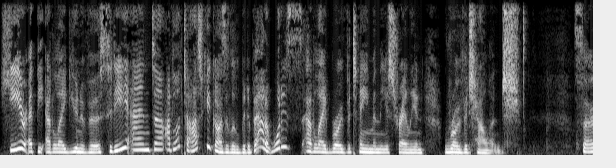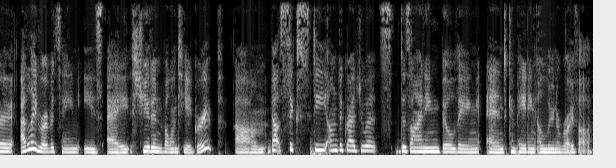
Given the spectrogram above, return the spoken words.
here at the Adelaide University. And uh, I'd love to ask you guys a little bit about it. What is Adelaide Rover Team and the Australian Rover Challenge? So, Adelaide Rover Team is a student volunteer group, um, about 60 undergraduates designing, building, and competing a lunar rover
